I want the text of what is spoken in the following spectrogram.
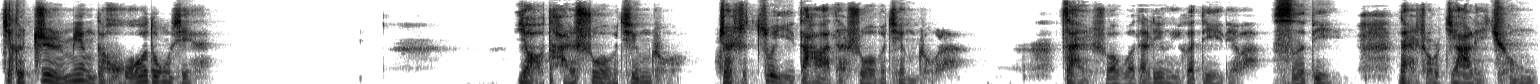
这个致命的活东西？要谈说不清楚，这是最大的说不清楚了。再说我的另一个弟弟吧，四弟，那时候家里穷，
